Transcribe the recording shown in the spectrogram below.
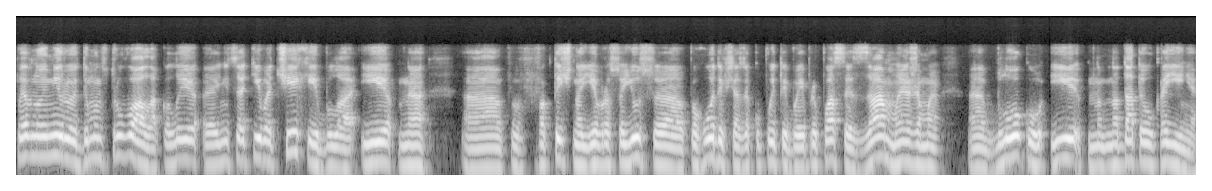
певною мірою демонструвала, коли е, ініціатива Чехії була і. Фактично, Євросоюз погодився закупити боєприпаси за межами блоку і надати Україні.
